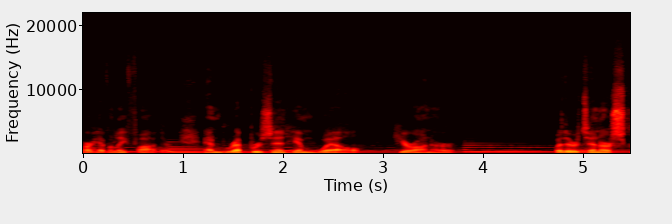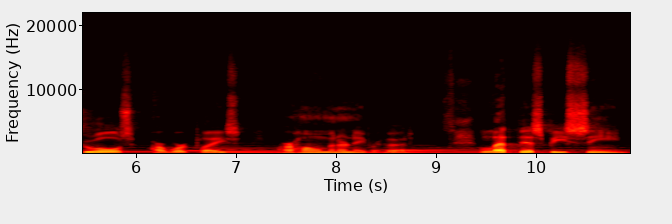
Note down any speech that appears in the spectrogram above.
our Heavenly Father, and represent Him well here on earth whether it's in our schools, our workplace, our home, and our neighborhood. Let this be seen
